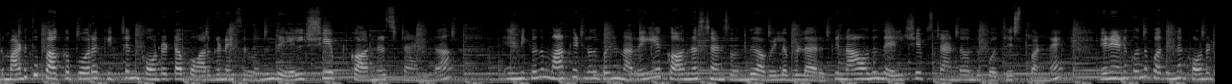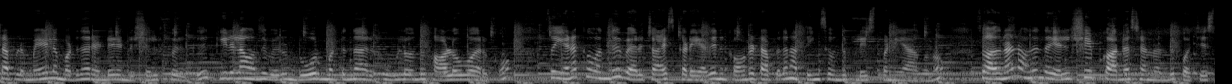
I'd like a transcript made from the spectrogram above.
நம்ம அடுத்து பார்க்க போகிற கிச்சன் கவுண்டர் டாப் ஆர்கனைசர் வந்து இந்த எல் ஷேப் கார்னர் ஸ்டாண்ட் தான். இன்றைக்கி வந்து மார்க்கெட்டில் வந்து பார்த்திங்கன்னா நிறைய கார்னர் ஸ்டாண்ட்ஸ் வந்து அவைலபிளாக இருக்குது நான் வந்து இந்த எல் ஷேப் ஸ்டாண்டை வந்து பர்ச்சேஸ் பண்ணேன். ஏன்னா எனக்கு வந்து பார்த்திங்கன்னா கவுண்டர் டாப்பில் மேலே மட்டும்தான் ரெண்டே ரெண்டு ஷெல்ஃப் இருக்குது கீழெலாம் வந்து வெறும் டோர் மட்டும்தான் இருக்குது உள்ளே வந்து ஹாலோவாக இருக்கும். ஸோ எனக்கு வந்து வேறு சாய்ஸ் கிடையாது. எனக்கு கவுண்டர் டாப்பில் தான் நான் திங்ஸ் வந்து ப்ளேஸ் பண்ணி ஆகணும். ஸோ அதனால் நான் வந்து இந்த எல் ஷேப் கார்னர் ஸ்டாண்ட் வந்து பர்ச்சேஸ்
